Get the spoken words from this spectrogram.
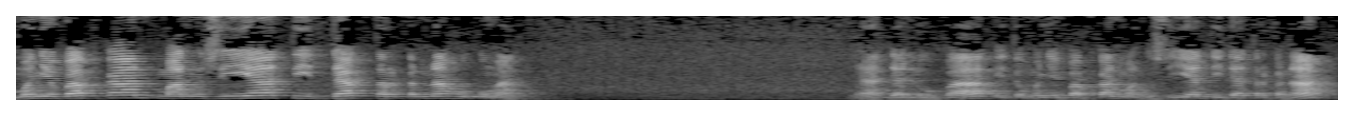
menyebabkan manusia tidak terkena hukuman. Ya, dan lupa itu menyebabkan manusia tidak terkena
